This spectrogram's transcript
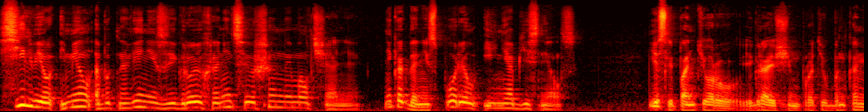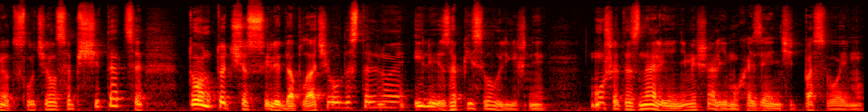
Сильвио имел обыкновение за игрой хранить совершенное молчание, никогда не спорил и не объяснялся. Если пантеру, играющему против банкомета, случалось обсчитаться – то он тотчас или доплачивал достальное, или записывал лишнее. Муж это знали и не мешали ему хозяйничать по-своему.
